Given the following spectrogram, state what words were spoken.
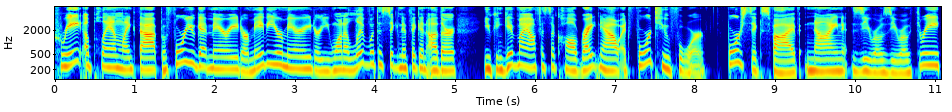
create a plan like that before you get married, or maybe you're married or you want to live with a significant other, you can give my office a call right now at 424 465 9003.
